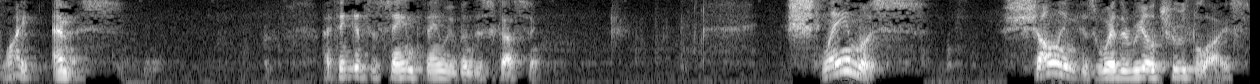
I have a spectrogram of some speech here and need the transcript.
Why emes? I think it's the same thing we've been discussing. Shlemus, Shalim is where the real truth lies.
